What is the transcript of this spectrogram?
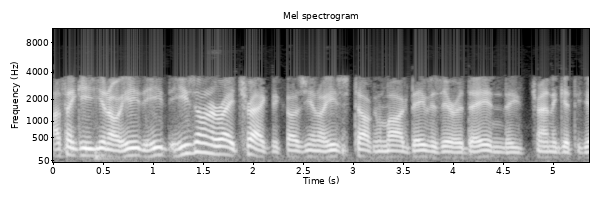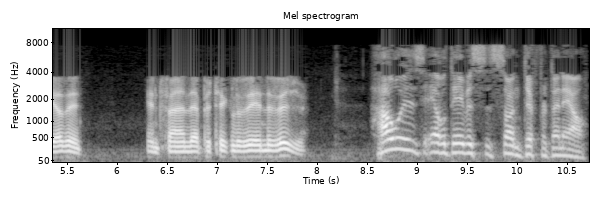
I think he, you know, he he he's on the right track because you know he's talking to Mark Davis every day, and they're trying to get together and, find that particular individual. How is Al Davis' son different than Al?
